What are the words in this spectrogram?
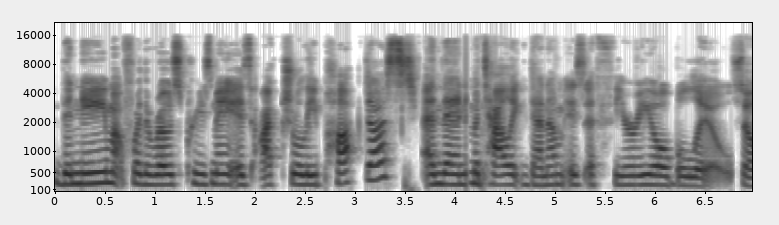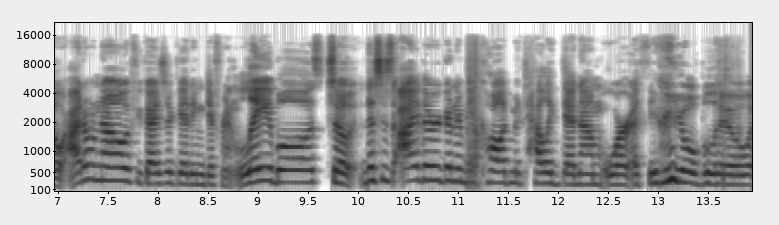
the name for the Rose Prisme is actually Pop Dust, and then Metallic Denim is Ethereal Blue. So I don't know if you guys are getting different labels. So this is either going to be called Metallic Denim or Ethereal Blue.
